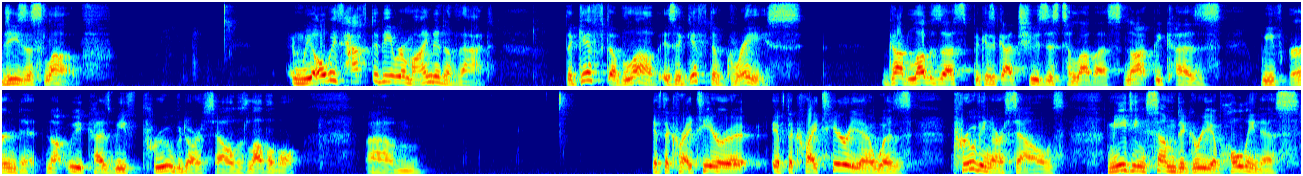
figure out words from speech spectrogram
Jesus' love. And we always have to be reminded of that. The gift of love is a gift of grace. God loves us because God chooses to love us, not because we've earned it, not because we've proved ourselves lovable. Um, if the criteria, if the criteria was proving ourselves, meeting some degree of holiness,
